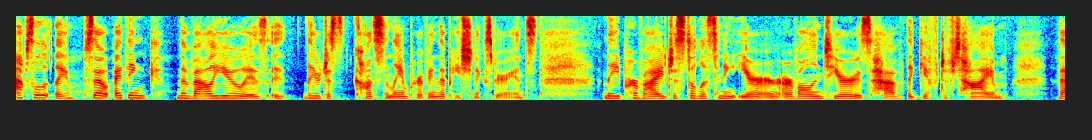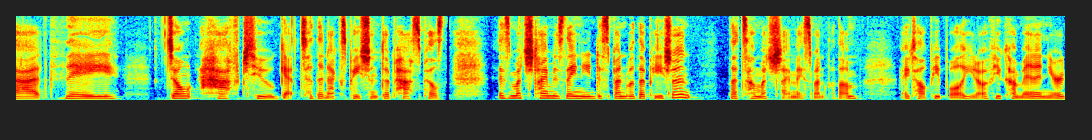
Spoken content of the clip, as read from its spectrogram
Absolutely. So I think the value is it, they're just constantly improving the patient experience. They provide just a listening ear. Our volunteers have the gift of time that they don't have to get to the next patient to pass pills. As much time as they need to spend with a patient, that's how much time they spend with them. I tell people, you know, if you come in and you're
